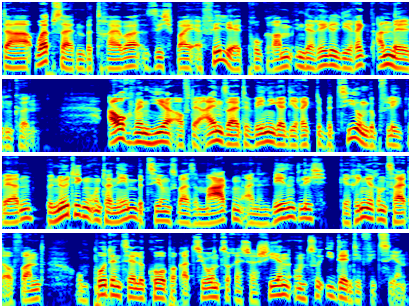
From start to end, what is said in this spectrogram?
da Webseitenbetreiber sich bei Affiliate-Programmen in der Regel direkt anmelden können auch wenn hier auf der einen Seite weniger direkte Beziehungen gepflegt werden, benötigen Unternehmen bzw. Marken einen wesentlich geringeren Zeitaufwand, um potenzielle Kooperationen zu recherchieren und zu identifizieren.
